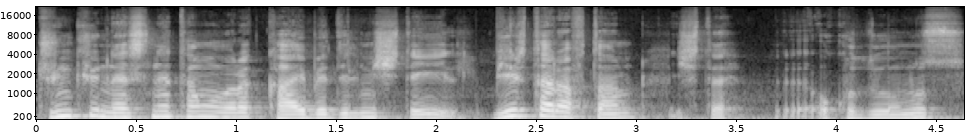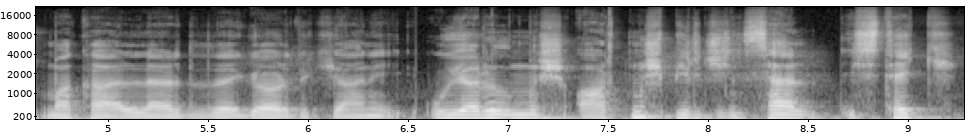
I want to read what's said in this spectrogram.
çünkü nesne tam olarak kaybedilmiş değil. Bir taraftan işte e, okuduğumuz makalelerde de gördük yani uyarılmış, artmış bir cinsel istek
